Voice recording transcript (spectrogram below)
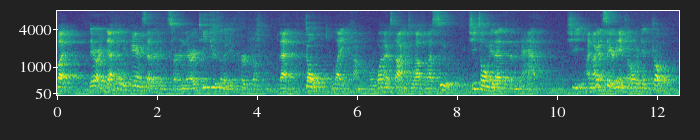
But there are definitely parents that are concerned. There are teachers that I've even heard from that don't like Common Core. One I was talking to out in West Sioux, she told me that the math, she, I'm not going to say her name so I don't want to get in trouble,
